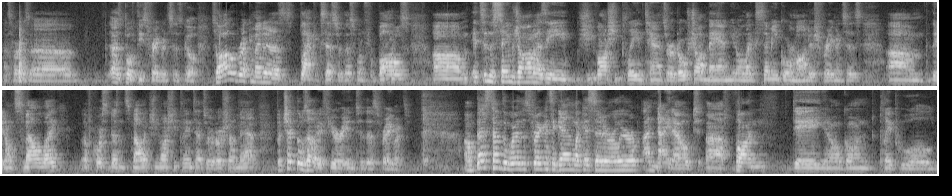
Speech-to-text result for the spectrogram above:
as far as uh, as both these fragrances go. So I would recommend it as Black XS or this one for bottles. Um, it's in the same genre as a Givenchy Play Intense or a Rochas Man, you know, like semi-gourmandish fragrances. Um, they don't smell like, of course it doesn't smell like Givenchy Play Intense or a Rochas Man, but check those out if you're into this fragrance. Um, best time to wear this fragrance, again, like I said earlier, a night out, uh, fun day, you know, going to play pool,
